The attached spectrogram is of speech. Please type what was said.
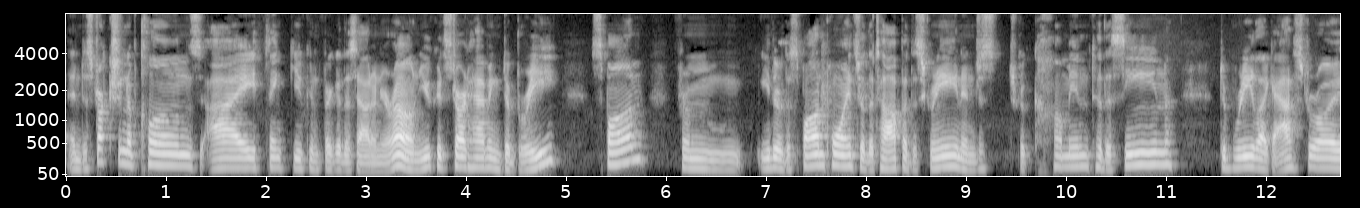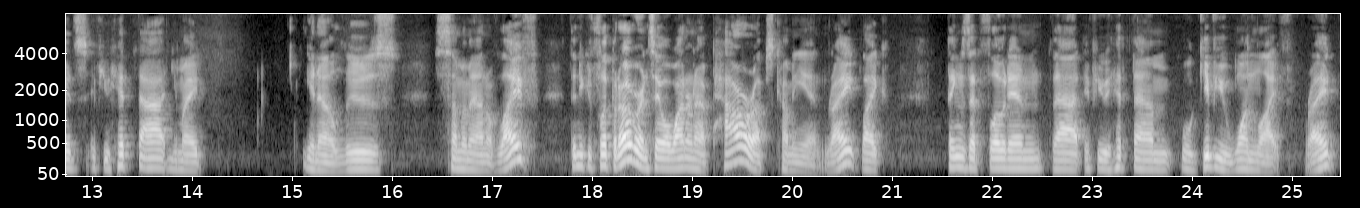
and destruction of clones, I think you can figure this out on your own. You could start having debris spawn from either the spawn points or the top of the screen and just of come into the scene. Debris like asteroids, if you hit that, you might, you know, lose some amount of life. Then you could flip it over and say, well, why don't I have power-ups coming in, right? Like things that float in that if you hit them will give you one life, right?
